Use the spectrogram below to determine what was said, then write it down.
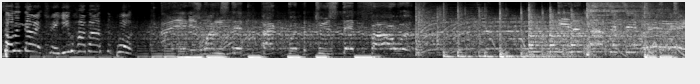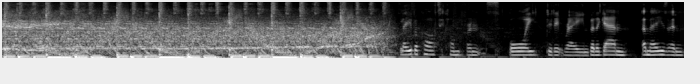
Solidarity, you have our support. I one step backward, but two steps forward. In a positive Labour Party conference. Boy, did it rain. But again, amazing.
